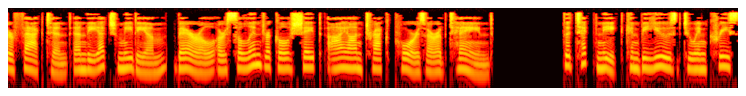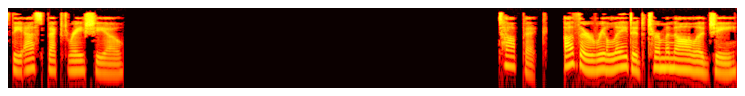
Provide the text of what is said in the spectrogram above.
surfactant and the etch medium, barrel or cylindrical shaped ion track pores are obtained. The technique can be used to increase the aspect ratio. Other related terminology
